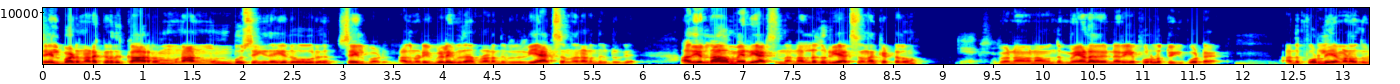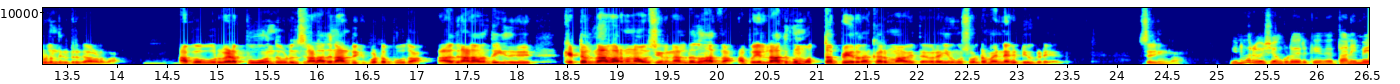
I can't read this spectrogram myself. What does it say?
செயல்பாடு நடக்கிறதுக்கு காரணம் நான் முன்பு செய்த ஏதோ ஒரு செயல்பாடு. அதனுடைய விளைவு தான் இப்போ நடந்துகிட்டு இருக்கு. ரியாக்ஷன் தான் நடந்துகிட்டு இருக்கு. அது எல்லாமே ரியாக்ஷன் தான். நல்லதும் ரியாக்ஷன் தான் கெட்டதும் இப்போ நான் நான் வந்து மேலே நிறைய பொருளை தூக்கி போட்டேன். அந்த பொருள் என் மேலே வந்து விழுந்துக்கிட்டு இருக்கு அவ்வளோதான் அப்போ ஒருவேளை பூ வந்து விழுந்துச்சுனாலும் அது நான் தூக்கி போட்ட பூ தான் அதனால வந்து இது கெட்டது தான் வரணும்னு அவசியம் இல்லை. நல்லதும் அதுதான். அப்போ எல்லாத்துக்கும் மொத்த பேர் தான் கர்மாவே தவிர இவங்க சொல்கிற மாதிரி நெகட்டிவ் கிடையாது. சரிங்களா? இன்னொரு விஷயம் கூட இருக்கு. இந்த தனிமை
